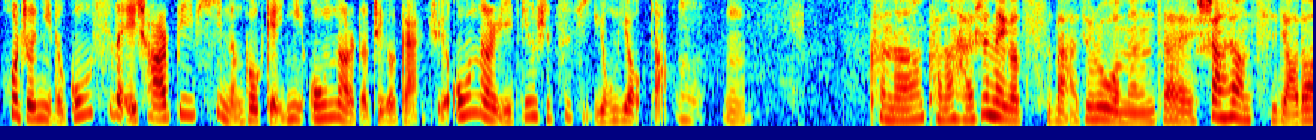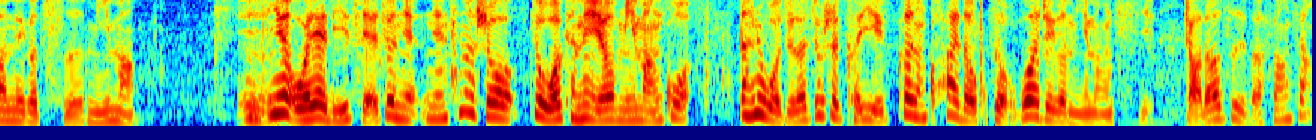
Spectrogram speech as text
或者你的公司的 HRBP 能够给你 owner 的这个感觉，owner 一定是自己拥有的。嗯嗯可能可能还是那个词吧，就是我们在上上期聊到的那个词“迷茫”。嗯因为我也理解，就年年轻的时候，就我肯定也有迷茫过，但是我觉得就是可以更快的走过这个迷茫期，找到自己的方向。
